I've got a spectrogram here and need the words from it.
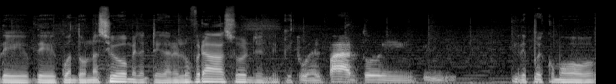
de, de cuando nació, me la entregaron en los brazos, en el que estuve en el parto, y, y- y después como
